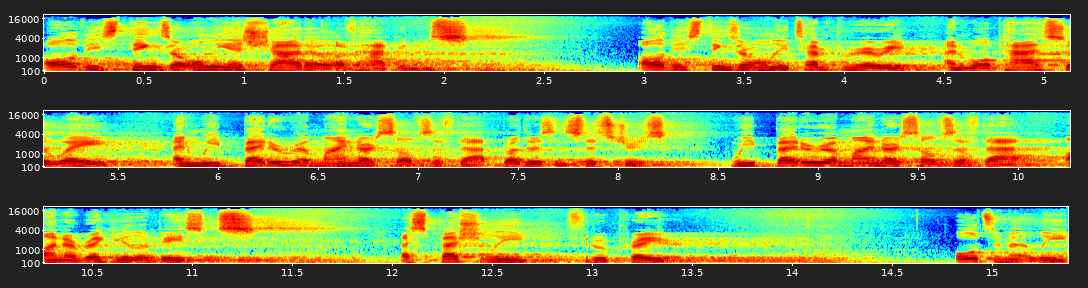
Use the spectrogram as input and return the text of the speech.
All these things are only a shadow of happiness. All these things are only temporary and will pass away. And we better remind ourselves of that, brothers and sisters. We better remind ourselves of that on a regular basis, especially through prayer. Ultimately,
